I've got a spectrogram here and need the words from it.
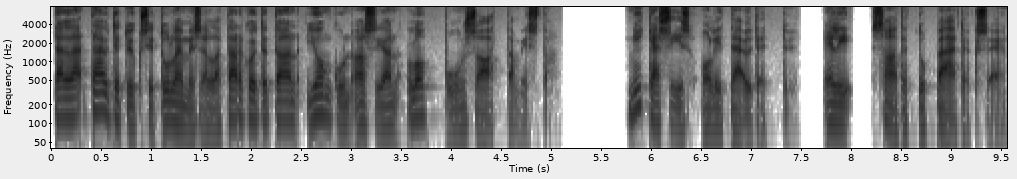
Tällä täytetyksi tulemisella tarkoitetaan jonkun asian loppuun saattamista. Mikä siis oli täytetty, eli saatettu päätökseen?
